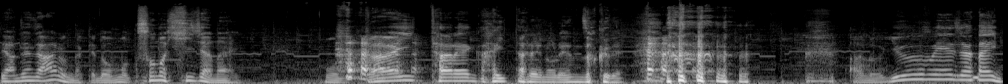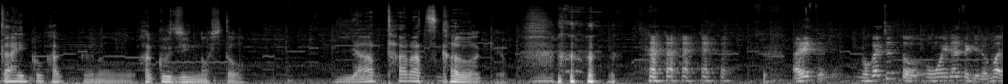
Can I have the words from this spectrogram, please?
いや全然あるんだけどもうその日じゃない。もうガイタレガイタレの連続で。あの有名じゃない外国白の白人の人やたら使うわけよ。あれってね僕はちょっと思い出したけどまあ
